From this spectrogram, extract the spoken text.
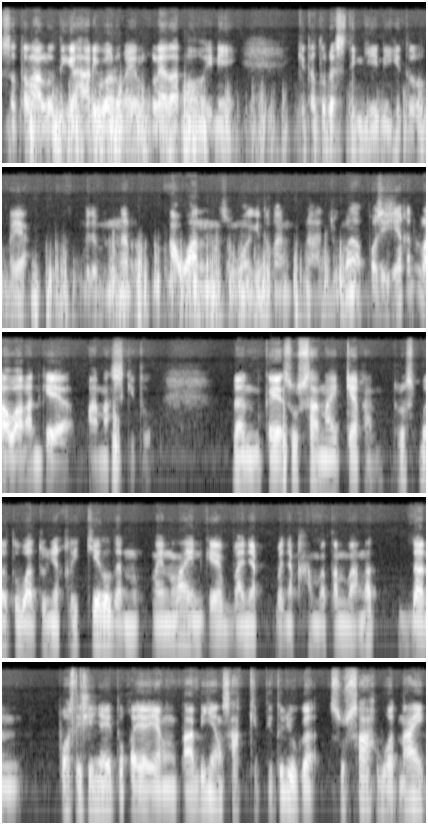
setelah lu tiga hari baru kayak lu kelihatan oh ini kita tuh udah setinggi ini gitu loh. Kayak bener-bener awan semua gitu kan. Nah cuma posisinya kan lawangan kayak panas gitu. Dan kayak susah naiknya kan. Terus batu-batunya kerikil dan lain-lain kayak banyak banyak hambatan banget. Dan posisinya itu kayak yang tadi yang sakit itu juga susah buat naik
